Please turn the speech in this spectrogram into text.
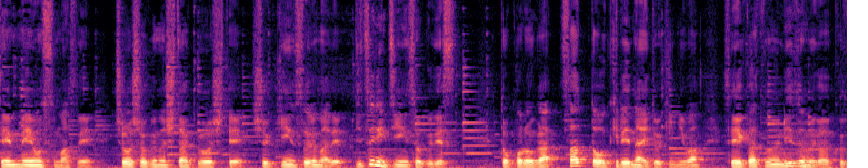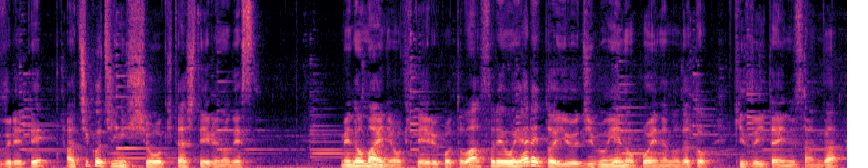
洗面を済ませ朝食の支度をして出勤するまで実に迅速です。ところがさっと起きれない時には生活のリズムが崩れてあちこちに支障をきたしているのです。目の前に起きていることはそれをやれという自分への声なのだと気づいた N さんが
